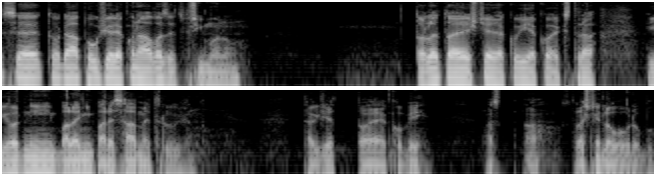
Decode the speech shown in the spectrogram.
se to dá použít jako návazec přímo. No. Tohle to je ještě takový jako extra výhodný balení 50 metrů. že. Takže to je jakoby na, na strašně dlouhou dobu.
